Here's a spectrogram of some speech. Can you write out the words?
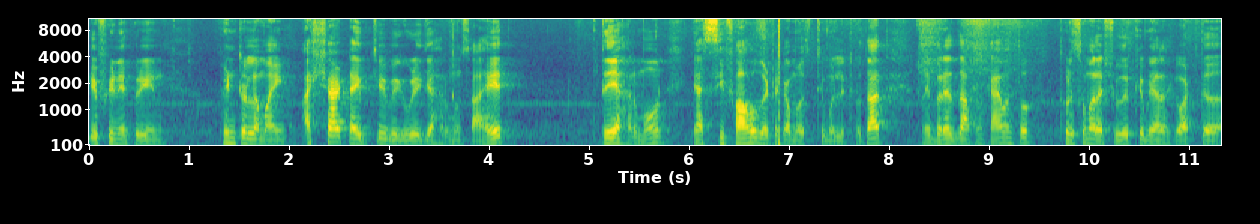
epinephrine phentolamine अशा टाईपचे वेगवेगळे जे हार्मोन्स आहेत ते हार्मोन या सिफाहो घटकामुळे स्टिम्युलेट होतात. आणि बऱ्याचदा आपण काय म्हणतो? थोडंसं मला शुगर कमी झाल्यासारखं वाटतं.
